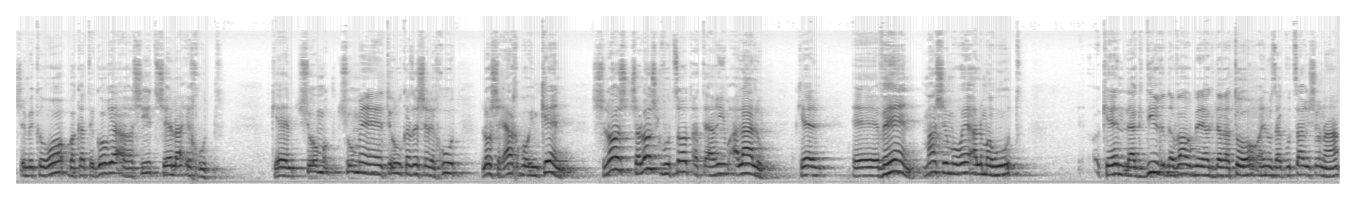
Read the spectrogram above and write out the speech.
שמקורו בקטגוריה הראשית של האיכות. כן, שום, שום uh, תיאור כזה של איכות לא שייך בו, אם כן, שלוש, שלוש קבוצות התארים הללו, כן, והן מה שמורה על מהות, כן, להגדיר דבר בהגדרתו, ראינו זו הקבוצה הראשונה,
